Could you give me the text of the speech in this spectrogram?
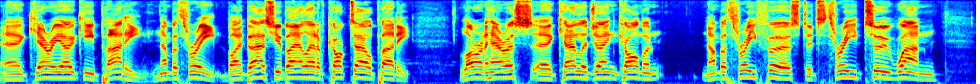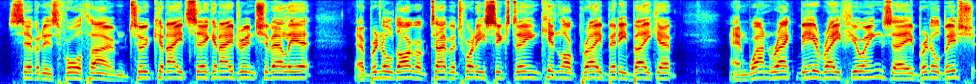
Uh, karaoke Party, number three, by Barcia Bale out of Cocktail Party. Lauren Harris, uh, Kayla Jane Coleman, number three first. It's 3 2 1. Seven is fourth home. Two Canade second, Adrian Chevalier. Uh, Brindle Dog, October 2016. Kinloch Brae, Betty Baker. And one rack Rackmere, Ray Fewings, a Brindle Bitch,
